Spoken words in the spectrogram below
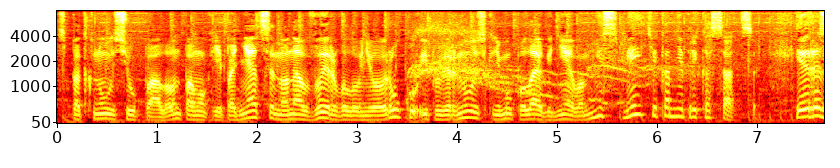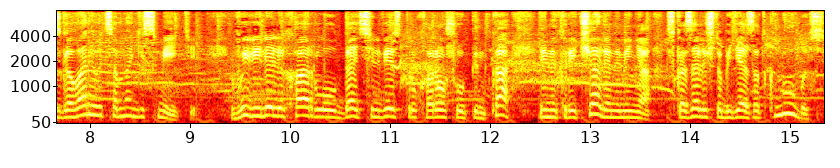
споткнулась и упала. Он помог ей подняться, но она вырвала у него руку и повернулась к нему, пылая гневом. «Не смейте ко мне прикасаться! И разговаривать со мной не смейте! Вы велели Харлоу дать Сильвестру хорошего пинка и накричали на меня, сказали, чтобы я заткнулась!»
